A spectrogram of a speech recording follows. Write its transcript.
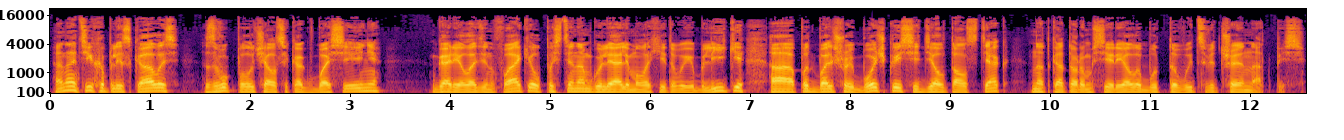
Она тихо плескалась, звук получался как в бассейне. Горел один факел, по стенам гуляли малахитовые блики, а под большой бочкой сидел толстяк, над которым серела будто выцветшая надпись.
